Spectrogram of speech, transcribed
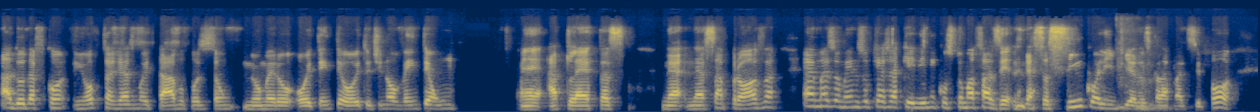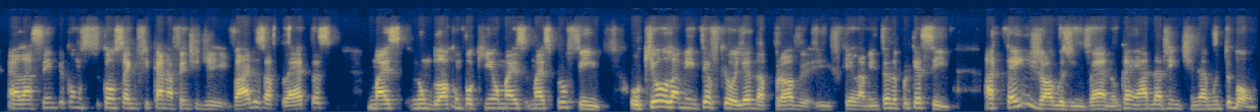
a Duda ficou em 88 posição número 88 de 91 é, atletas né, nessa prova. É mais ou menos o que a Jaqueline costuma fazer. Dessas cinco Olimpíadas que ela participou, ela sempre cons consegue ficar na frente de vários atletas, mas num bloco um pouquinho mais, mais para o fim. O que eu lamentei, eu fiquei olhando a prova e fiquei lamentando, porque assim, até em jogos de inverno, ganhar da Argentina é muito bom.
